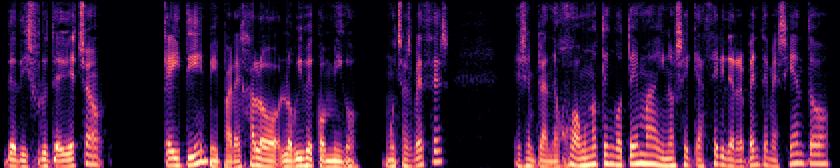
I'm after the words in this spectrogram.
de disfrute. Y de hecho, Katie, mi pareja, lo, lo vive conmigo. Muchas veces es en plan de, ojo, aún no tengo tema y no sé qué hacer y de repente me siento,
